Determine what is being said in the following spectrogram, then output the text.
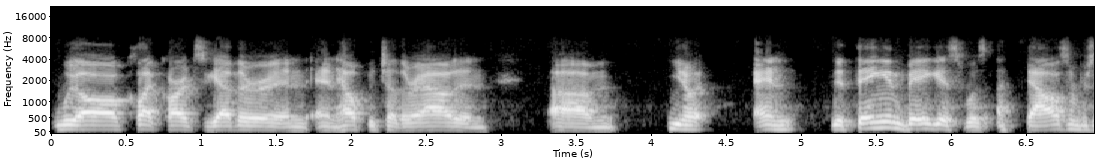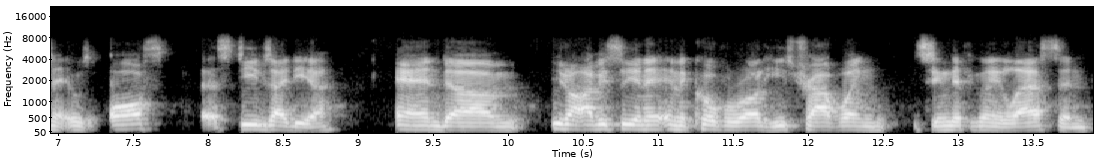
we all collect cards together and and help each other out. And um, you know and the thing in Vegas was a thousand percent it was all uh, Steve's idea. And um, you know obviously in a, in the COVID world he's traveling significantly less. And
